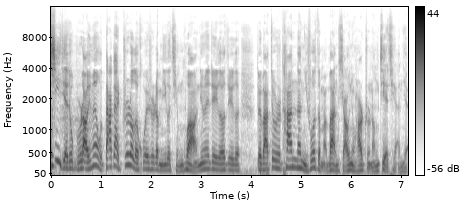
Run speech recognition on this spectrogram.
细节就不知道，因为我大概知道的会是这么一个情况，因为这个这个对吧？就是他，那你说怎么办？小女孩只能借钱去，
